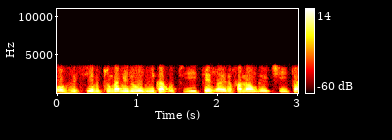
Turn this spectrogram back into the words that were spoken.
ofisi yemutungamiri wenyika kuti iite zvainofanira kunge ichiita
